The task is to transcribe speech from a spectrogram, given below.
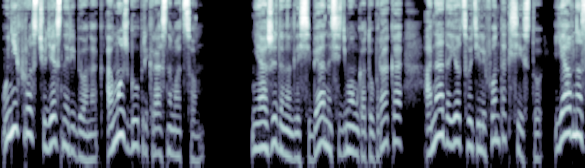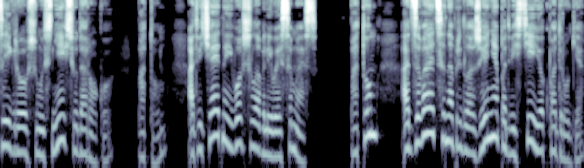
У них рос чудесный ребенок, а муж был прекрасным отцом. Неожиданно для себя на седьмом году брака она дает свой телефон таксисту, явно заигрывавшему с ней всю дорогу. Потом отвечает на его шаловливый СМС. Потом отзывается на предложение подвести ее к подруге.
